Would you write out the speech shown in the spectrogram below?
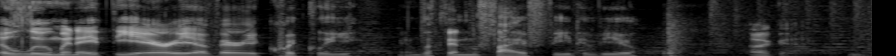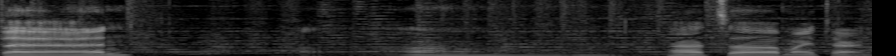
illuminate the area very quickly within five feet of you Okay. Then. Um, that's uh, my turn.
